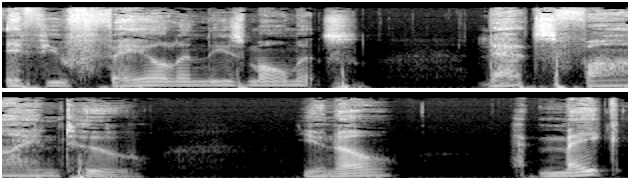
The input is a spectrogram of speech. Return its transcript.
If you fail in these moments, that's fine too. You know, make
